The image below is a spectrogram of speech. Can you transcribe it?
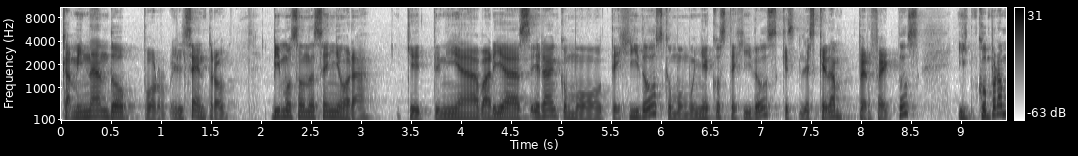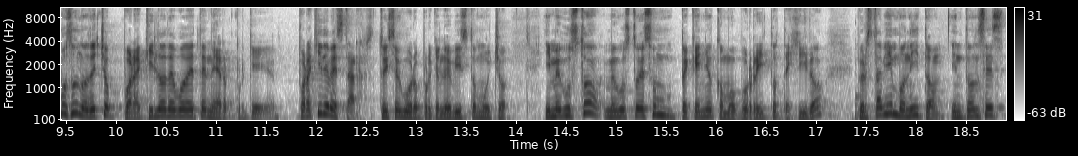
caminando por el centro, vimos a una señora que tenía varias, eran como tejidos, como muñecos tejidos, que les quedan perfectos. Y compramos uno, de hecho por aquí lo debo de tener, porque por aquí debe estar, estoy seguro, porque lo he visto mucho. Y me gustó, me gustó, es un pequeño como burrito tejido, pero está bien bonito. Entonces,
